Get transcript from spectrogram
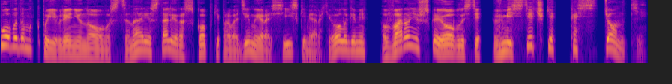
Поводом к появлению нового сценария стали раскопки, проводимые российскими археологами в Воронежской области в местечке Костенки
